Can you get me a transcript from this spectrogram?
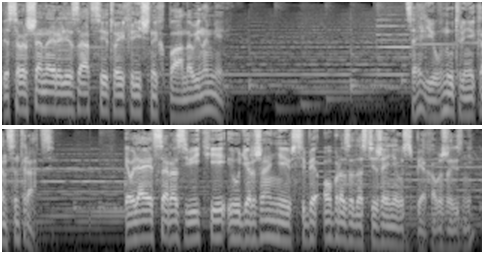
для совершенной реализации твоих личных планов и намерений. Целью внутренней концентрации является развитие и удержание в себе образа достижения успеха в жизни –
